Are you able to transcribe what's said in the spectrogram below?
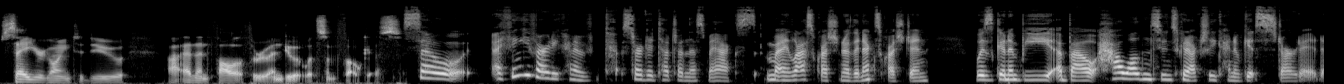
say you're going to do, uh, and then follow through and do it with some focus. So I think you've already kind of t- started to touch on this, Max. My last question, or the next question, was going to be about how Walden students could actually kind of get started.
